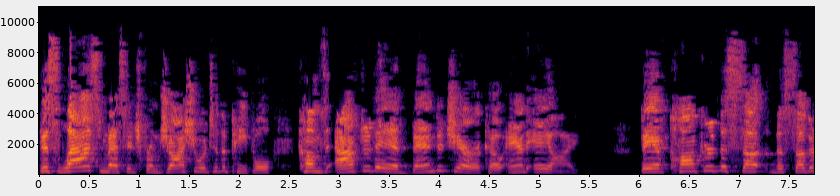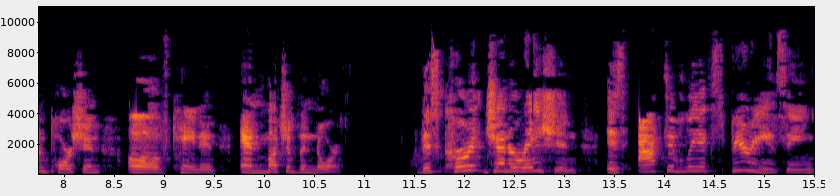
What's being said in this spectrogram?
This last message from Joshua to the people comes after they have been to Jericho and Ai. They have conquered the, su- the southern portion of Canaan and much of the north. This current generation is actively experiencing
